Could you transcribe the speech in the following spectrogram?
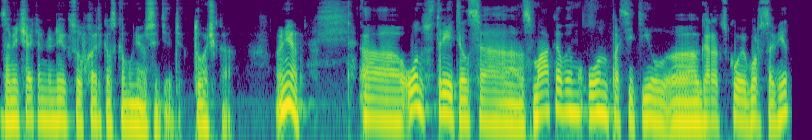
замечательную лекцию в Харьковском университете. Точка. Нет. А, он встретился с Маковым, он посетил э, городской горсовет,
